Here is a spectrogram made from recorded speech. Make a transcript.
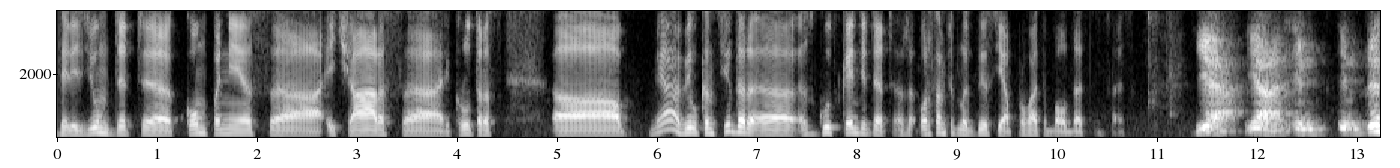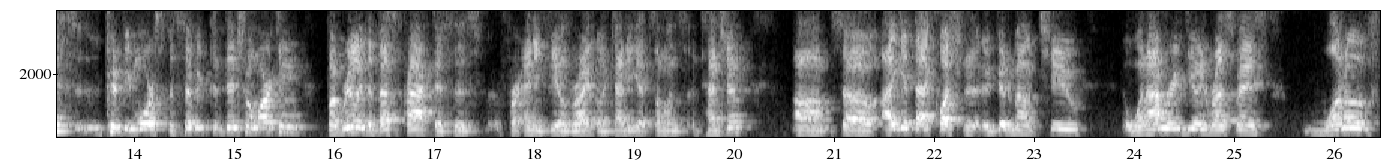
the resume that companies, HRs, recruiters yeah will consider as good candidate or something like this yeah provide about that insights yeah yeah and and this could be more specific to digital marketing but really the best practice is for any field, right? Like how do you get someone's attention? Um, so I get that question a good amount too. When I'm reviewing resumes, one of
